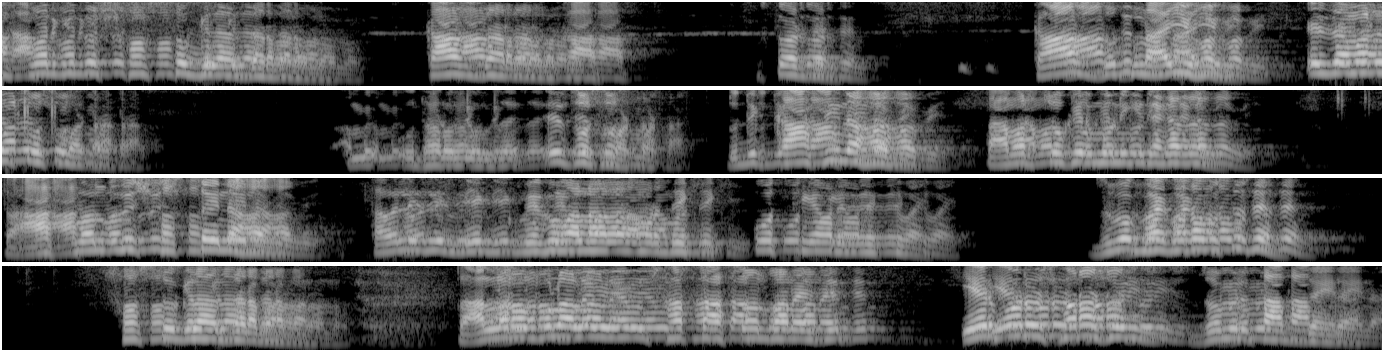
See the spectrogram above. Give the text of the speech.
আসমান। কিন্তু ষষ্ঠ গ্লাস দ্বারা বানানো। কাঁচ দ্বারা বানানো। কাঁচ। বুঝতে পারছেন? কাজ যদি নাই হবে এই যে আমাদের চশমাটা। আমি উদাহরণ দিয়ে এই চশমাটা। যদি কাশই না হবে তা আমার চোখের মনে কি দেখা যাবে? তো আসমান যদি সস্তই না হবে তাহলে যে মেঘ মেঘমালা আমরা দেখি কোথেকে আমরা দেখতে পাই? যুবক ভাই কথা বুঝতেছেন ষষ্ঠ গ্লাস দ্বারা বানানো তো আল্লাহ রাব্বুল আলামিন এমন সাতটা আসমান বানাইছেন। এরপরে সরাসরি জমির তাপ দেয় না।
